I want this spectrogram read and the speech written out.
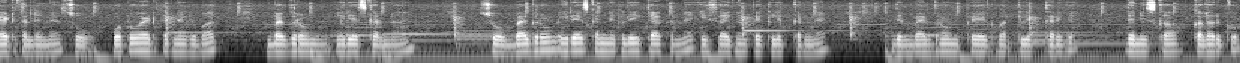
ऐड कर लेना है। सो फ़ोटो ऐड करने के बाद बैकग्राउंड इरेज करना है। सो बैकग्राउंड इरेज करने के लिए क्या करना है? इस आइकन पे क्लिक करना है। देन बैकग्राउंड पे एक बार क्लिक करेंगे। देन इसका कलर को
